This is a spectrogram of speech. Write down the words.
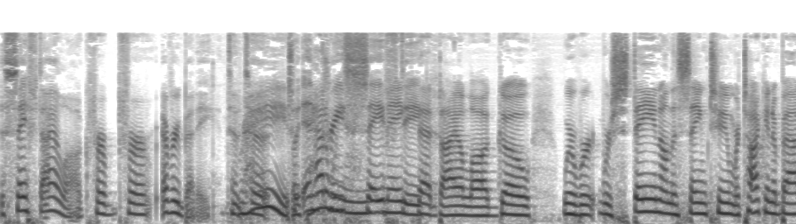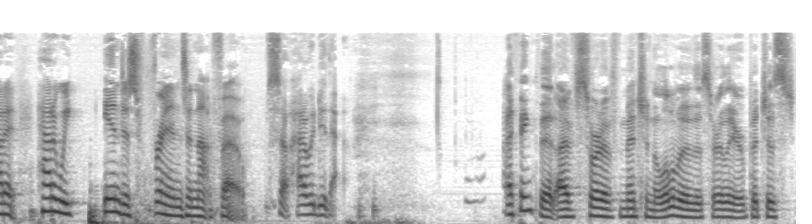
a safe dialogue for for everybody to, to- right. to, like how do we increase safety. make that dialogue go where we're, we're staying on the same tune we're talking about it? How do we end as friends and not foe? So how do we do that? I think that I've sort of mentioned a little bit of this earlier, but just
